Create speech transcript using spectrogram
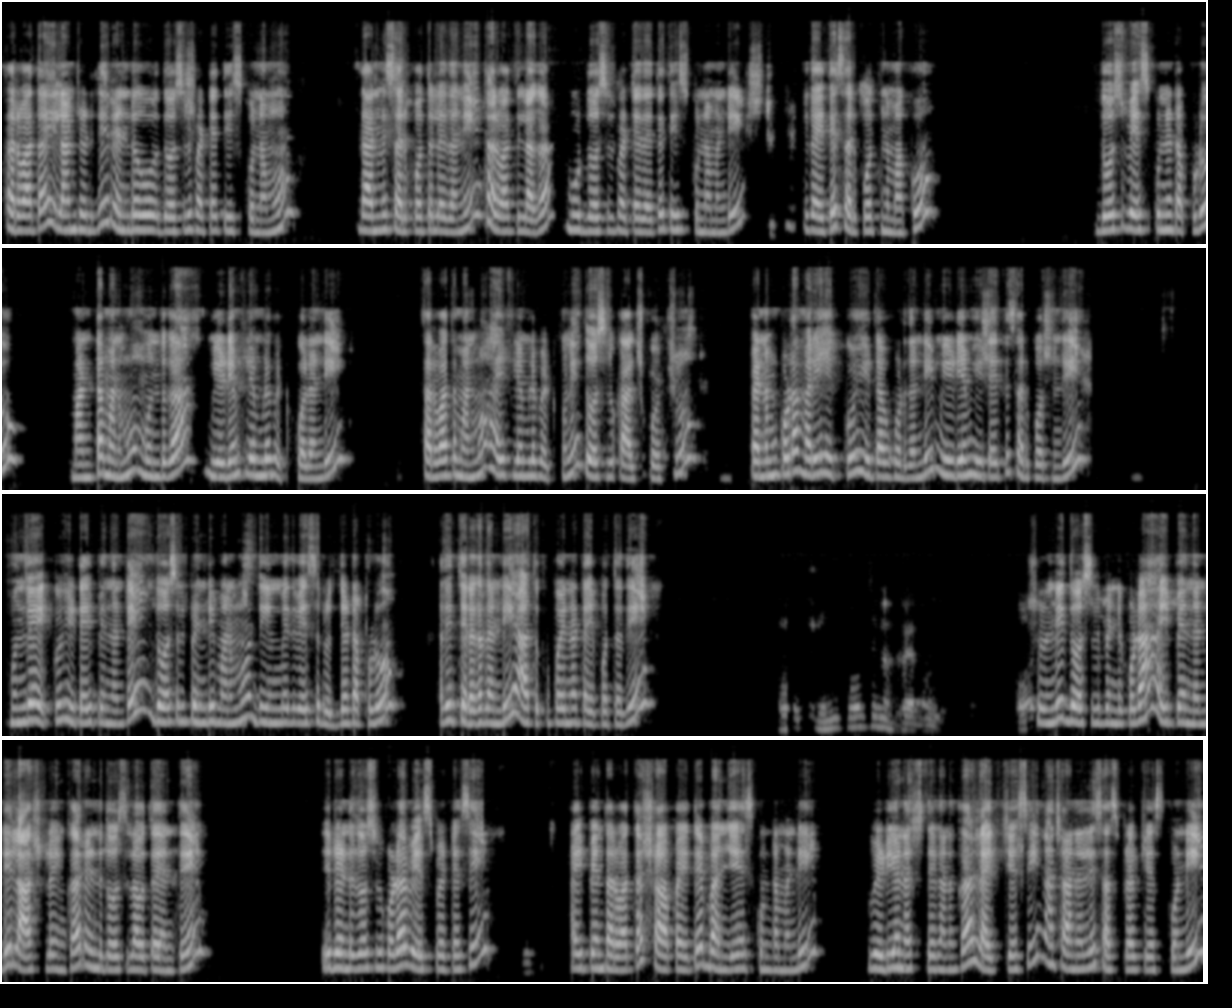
తర్వాత ఇలాంటిది రెండు దోశలు పట్టే తీసుకున్నాము. దాని మీద సరిపోతలేదని తర్వాత ఇలాగా మూడు దోశలు పట్టేది అయితే తీసుకున్నామండి. ఇదైతే సరిపోతుంది మాకు. దోశ వేసుకునేటప్పుడు మంట మనము ముందుగా మీడియం ఫ్లేమ్లో పెట్టుకోవాలండి. తర్వాత మనము హై ఫ్లేమ్లో పెట్టుకుని దోశలు కాల్చుకోవచ్చు. పెనం కూడా మరీ ఎక్కువ హీట్ అవ్వకూడదండి. మీడియం హీట్ అయితే సరిపోతుంది. ముందే ఎక్కువ హీట్ అయిపోయిందంటే దోశల పిండి మనము దీని మీద వేసి రుద్దేటప్పుడు అది తిరగదండి. అతుక్కుపోయినట్టు అయిపోతుంది. చూడండి దోశల పిండి కూడా అయిపోయిందండి. లాస్ట్లో ఇంకా రెండు దోశలు అవుతాయి అంతే. ఈ రెండు దోశలు కూడా వేసి పెట్టేసి అయిపోయిన తర్వాత షాప్ అయితే బంద్ చేసుకుంటామండి. వీడియో నచ్చితే కనుక లైక్ చేసి నా ఛానల్ని సబ్స్క్రైబ్ చేసుకోండి.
